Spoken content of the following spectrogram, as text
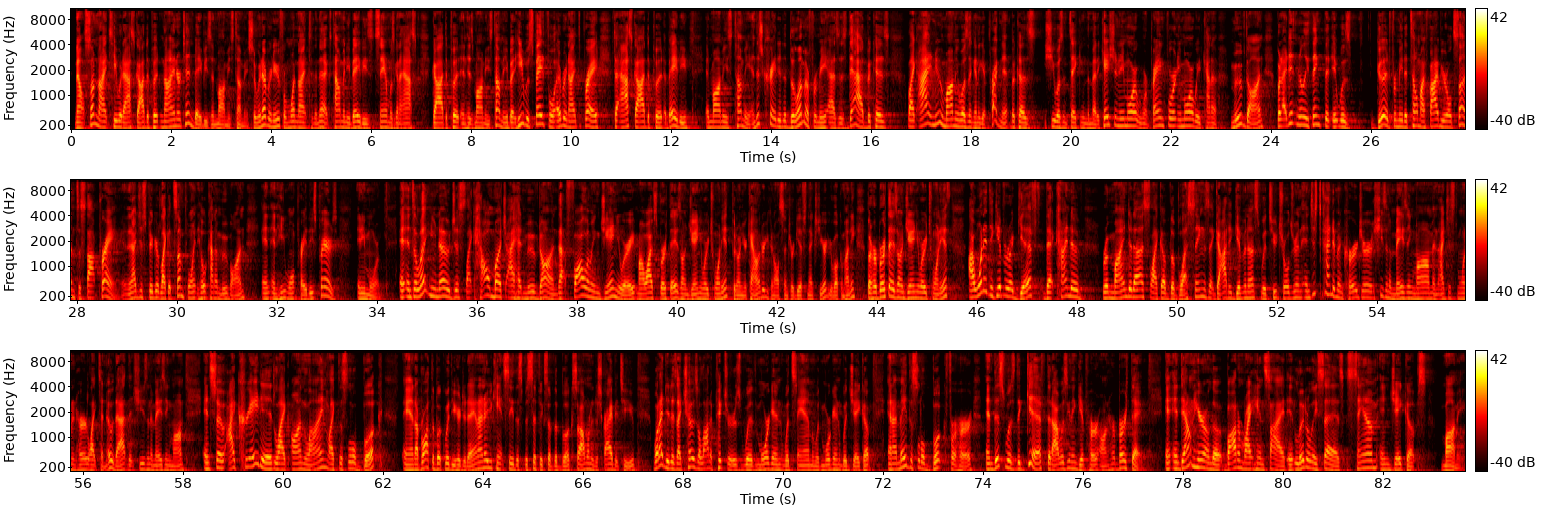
Now, some nights he would ask God to put nine or ten babies in mommy's tummy. So we never knew from one night to the next how many babies Sam was going to ask God to put in his mommy's tummy. But he was faithful every night to pray to ask God to put a baby in mommy's tummy. And this created a dilemma for me as his dad because like I knew mommy wasn't going to get pregnant because she wasn't taking the medication anymore. We weren't praying for it anymore. We'd kind of moved on. But I didn't really think that it was good for me to tell my five year old son to stop praying. And I just figured, like, at some point, he'll kind of move on and, and he won't pray these prayers anymore. And, and, to let you know just like how much I had moved on, that following January, my wife's birthday is on January 20th. Put on your calendar. You can all send her gifts next year. You're welcome, honey. But her birthday is on January 20th. I wanted to give her a gift that kind of reminded us like of the blessings that God had given us with two children and just kind of encourage her. She's an amazing mom and I just wanted her like to know that that she's an amazing mom. And so I created like online like this little book and I brought the book with you here today. And I know you can't see the specifics of the book, so I want to describe it to you. What I did is I chose a lot of pictures with Morgan, with Sam, and with Morgan, with Jacob. And I made this little book for her. And this was the gift that I was going to give her on her birthday. And, and down here on the bottom right hand side, it literally says Sam and Jacob's mommy.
